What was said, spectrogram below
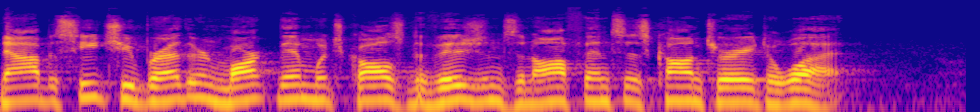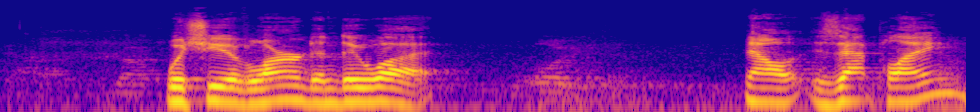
Now I beseech you, brethren, mark them which cause divisions and offenses contrary to what? Which you have learned and do what? Now, is that plain?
